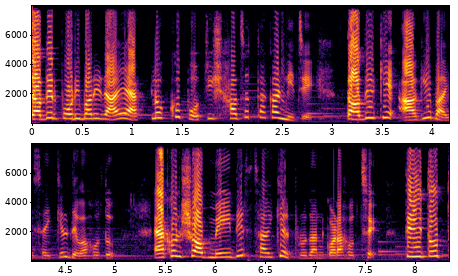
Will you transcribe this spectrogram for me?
যাদের পরিবারের আয় এক লক্ষ পঁচিশ হাজার টাকার নিচে, তাদেরকে আগে বাইসাইকেল দেওয়া হতো। এখন সব মেয়েদের সাইকেল প্রদান করা হচ্ছে। তিনি তথ্য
